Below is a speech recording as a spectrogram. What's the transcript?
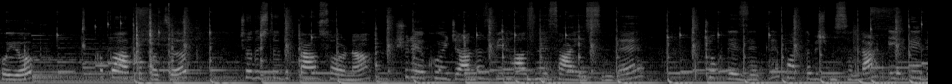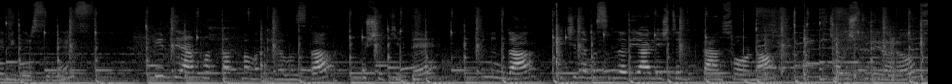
koyup kapağı kapatıp çalıştırdıktan sonra şuraya koyacağınız bir hazne sayesinde çok lezzetli patlamış mısırlar elde edebilirsiniz. Bir diğer patlatma makinamız da bu şekilde. Bunun da içine mısırları yerleştirdikten sonra çalıştırıyoruz.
